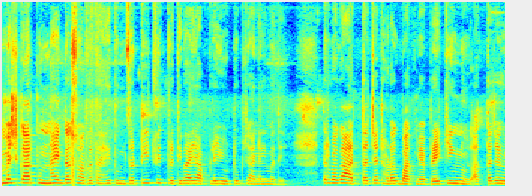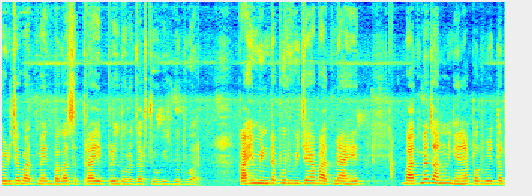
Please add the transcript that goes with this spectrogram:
नमस्कार पुन्हा एकदा स्वागत आहे तुमचं टीच विथ प्रतिभा या आपल्या यूट्यूब चॅनलमध्ये तर बघा आत्ताच्या ठळक बातम्या ब्रेकिंग न्यूज आत्ताच्या घडीच्या बातम्या आहेत बघा सतरा एप्रिल दोन हजार चोवीस बुधवार. काही मिनटापूर्वीच्या या बातम्या आहेत. बातम्या जाणून घेण्यापूर्वी तर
